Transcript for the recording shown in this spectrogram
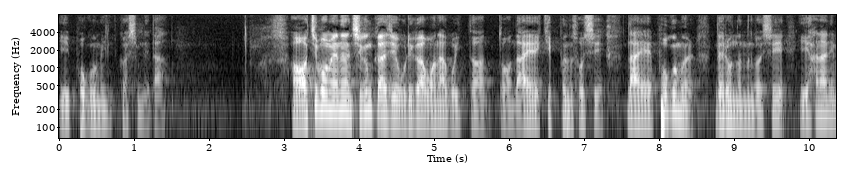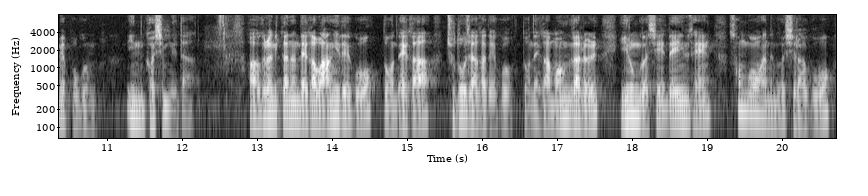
이 복음일 것입니다. 어, 어찌 보면은 지금까지 우리가 원하고 있던 또 나의 깊은 소식, 나의 복음을 내려놓는 것이 이 하나님의 복음인 것입니다. 어, 그러니까는 내가 왕이 되고 또 내가 주도자가 되고 또 내가 뭔가를 이룬 것이 내 인생 성공하는 것이라고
